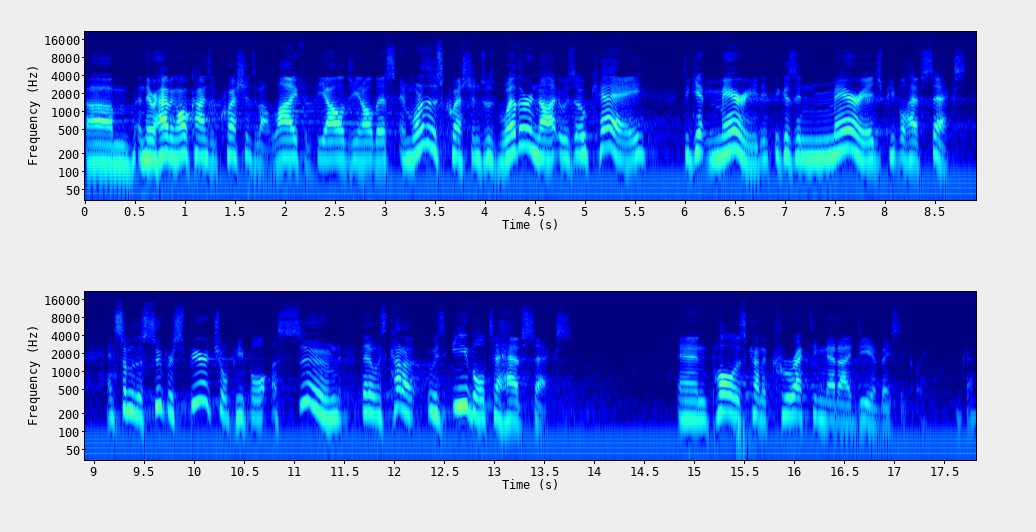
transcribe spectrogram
Um, and they were having all kinds of questions about life and theology and all this. And one of those questions was whether or not it was okay to get married because in marriage people have sex. And some of the super spiritual people assumed that it was kind of it was evil to have sex. And Paul is kind of correcting that idea basically. Okay?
